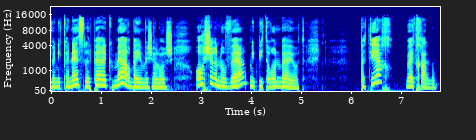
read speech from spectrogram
וניכנס לפרק 143, עושר נובע מפתרון בעיות. פתיח והתחלנו.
